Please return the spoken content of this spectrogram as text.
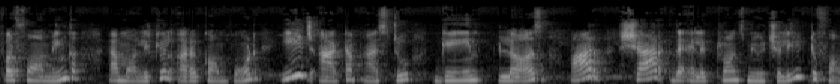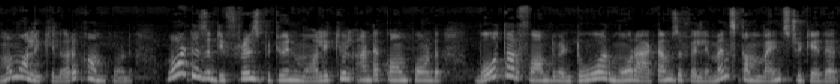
For forming a molecule or a compound, each atom has to gain, lose or share the electrons mutually to form a molecule or a compound. What is the difference between molecule and a compound? Both are formed when two or more atoms of elements combines together.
